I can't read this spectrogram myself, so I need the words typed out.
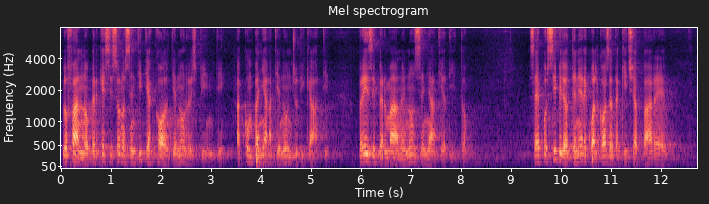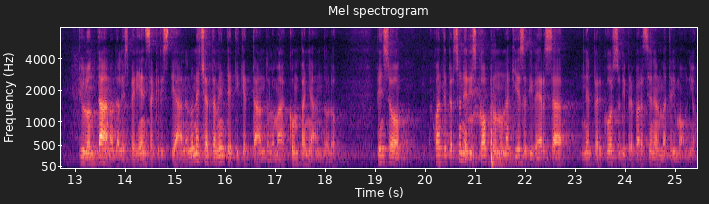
lo fanno perché si sono sentiti accolti e non respinti, accompagnati e non giudicati, presi per mano e non segnati a dito. Se è possibile ottenere qualcosa da chi ci appare più lontano dall'esperienza cristiana, non è certamente etichettandolo, ma accompagnandolo. Penso a quante persone riscoprono una Chiesa diversa nel percorso di preparazione al matrimonio,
